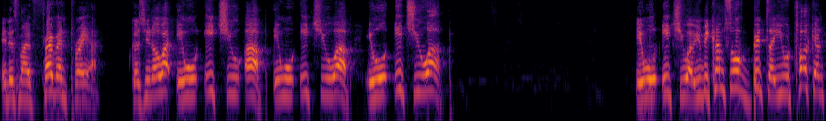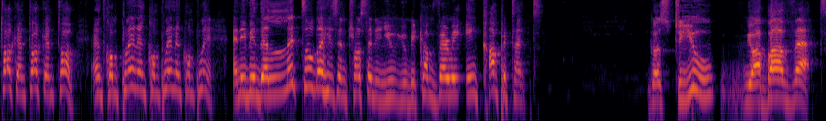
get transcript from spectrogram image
It is my fervent prayer. Because you know what? It will eat you up. It will eat you up. It will eat you up. It will eat you up. You become so bitter. You talk and talk and talk and talk and complain and complain and complain. And even the little that He's entrusted in you, you become very incompetent. Because to you, you're above that.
